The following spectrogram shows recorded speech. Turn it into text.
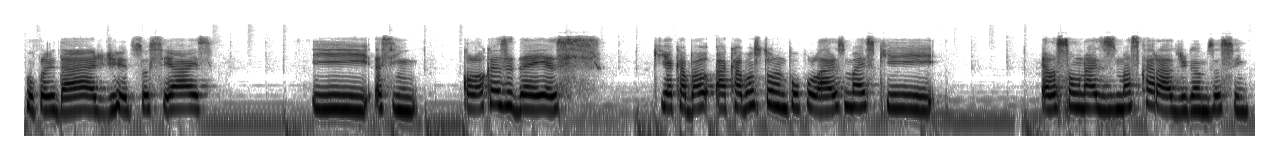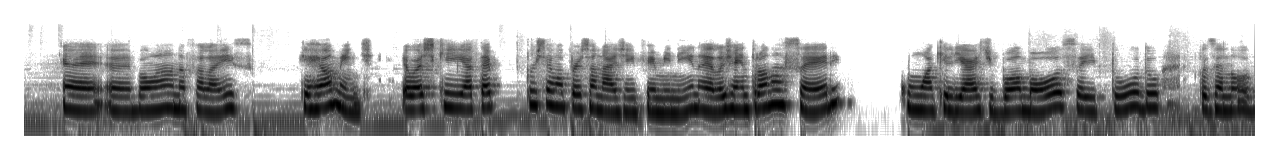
popularidade, de redes sociais. E, assim, coloca as ideias que acabam, acabam se tornando populares, mas que elas são nazis mascarados, digamos assim. É, é bom a Ana falar isso, que realmente, eu acho que até por ser uma personagem feminina, ela já entrou na série com aquele ar de boa moça e tudo, fazendo,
